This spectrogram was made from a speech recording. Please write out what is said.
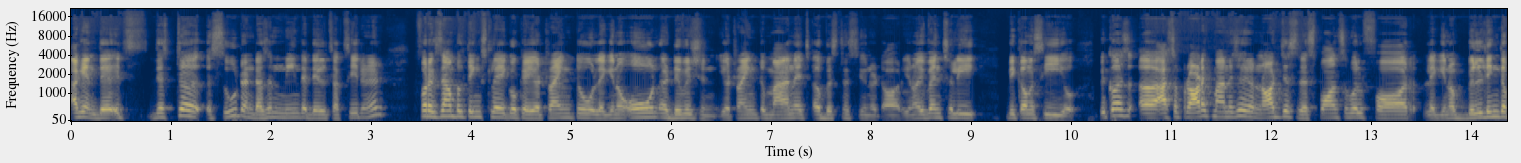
again, they, it's just a suit and doesn't mean that they'll succeed in it. For example, things like okay, you're trying to like you know own a division, you're trying to manage a business unit, or you know eventually become a ceo because uh, as a product manager you're not just responsible for like you know building the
